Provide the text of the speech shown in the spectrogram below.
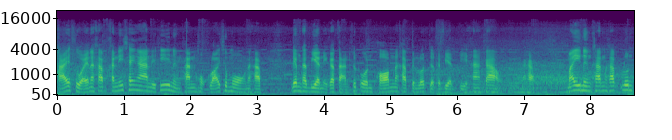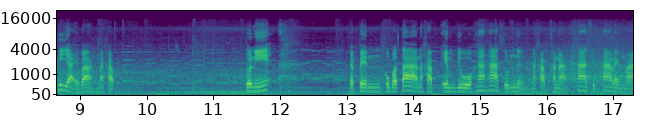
ท้ายสวยนะครับคันนี้ใช้งานอยู่ที่ 1,600 ชั่วโมงนะครับเล่มทะเบียนเอกสารชุดโอนพร้อมนะครับเป็นรถจดทะเบียนปี 59 นะครับมาอีกหนึ่งคันครับรุ่นพี่ใหญ่บ้างนะครับ ตัวนี้จะเป็นคูปต้านะครับ MU 5501 นะครับขนาด 55 แรงม้า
